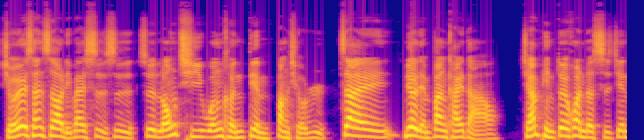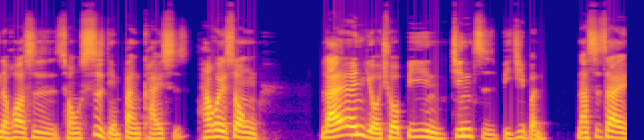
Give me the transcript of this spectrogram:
九月三十号礼拜四是是龙旗文恒店棒球日，在六点半开打哦。奖品兑换的时间的话，是从四点半开始，他会送莱恩有求必应金子笔记本。那是在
